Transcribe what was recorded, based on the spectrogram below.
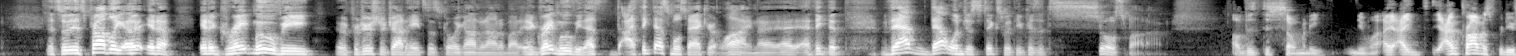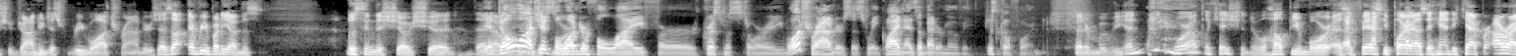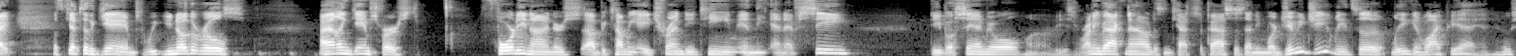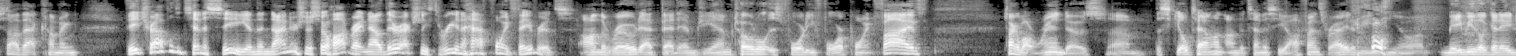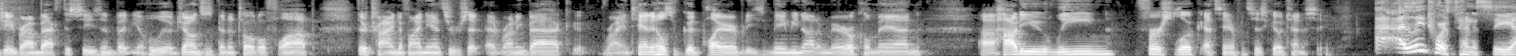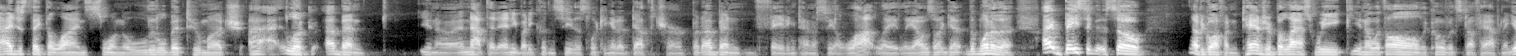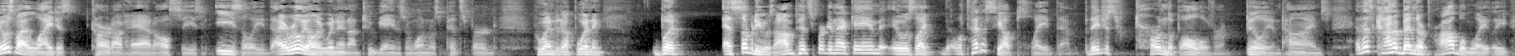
And so it's probably a, in a in a great movie. The producer John hates us going on and on about it. In a great movie, that's I think that's the most accurate line. I, I, I think that that that one just sticks with you because it's so spot on. Oh, there's, there's so many new one. I, I I promise producer John, who just rewatched Rounders, as everybody on this listening to this show should. yeah, don't watch It's more. a Wonderful Life or Christmas Story. Watch Rounders this week. Why not? It's a better movie. Just go for it. Better movie and more application. It will help you more as a fantasy player, as a handicapper. All right, let's get to the games. We, you know the rules. Island games first. 49ers uh, becoming a trendy team in the NFC. Deebo Samuel, uh, he's running back now, doesn't catch the passes anymore. Jimmy G leads the league in YPA. Who saw that coming? They travel to Tennessee, and the Niners are so hot right now. They're actually three and a half point favorites on the road at BetMGM. Total is 44.5 talk about randos. Um, the skill talent on the Tennessee offense, right? I mean, you know, maybe they'll get AJ Brown back this season, but you know, Julio Jones has been a total flop. They're trying to find answers at, at running back. Ryan Tannehill's a good player, but he's maybe not a miracle man. Uh, how do you lean first look at San Francisco, Tennessee? I lean towards Tennessee. I just think the line swung a little bit too much. I, look, I've been you know, and not that anybody couldn't see this looking at a depth chart, but I've been fading Tennessee a lot lately. I was again one of the I basically so not to go off on a tangent, but last week, you know, with all the COVID stuff happening, it was my lightest card I've had all season, easily. I really only went in on two games, and one was Pittsburgh, who ended up winning. But as somebody who was on Pittsburgh in that game, it was like, well, Tennessee outplayed them. But they just turned the ball over a billion times. And that's kind of been their problem lately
